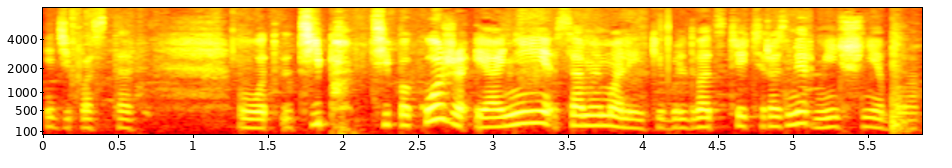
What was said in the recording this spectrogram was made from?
иди поставь. Вот, типа, типа кожа, и они самые маленькие были, 23 размер, меньше не было.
